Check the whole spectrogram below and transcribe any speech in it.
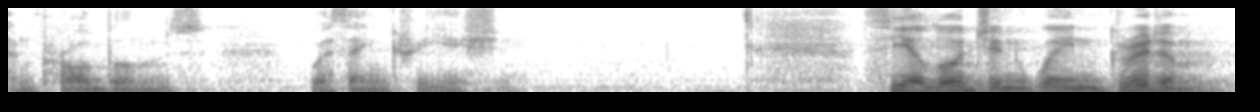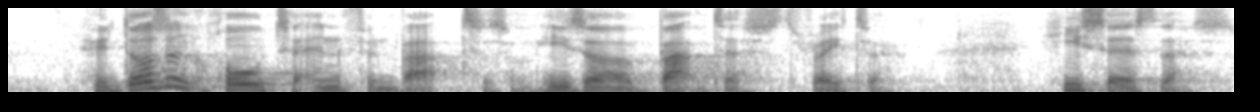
and problems within creation. Theologian Wayne Grudem, who doesn't hold to infant baptism, he's a Baptist writer, he says this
